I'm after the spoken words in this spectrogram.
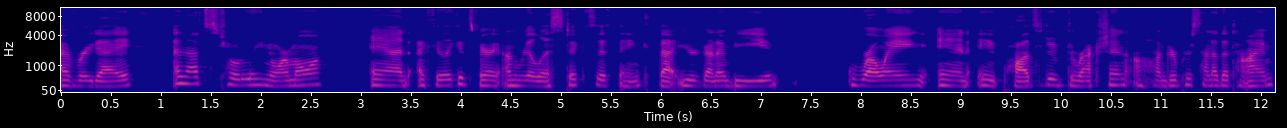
every day, and that's totally normal. And I feel like it's very unrealistic to think that you're gonna be growing in a positive direction 100% of the time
